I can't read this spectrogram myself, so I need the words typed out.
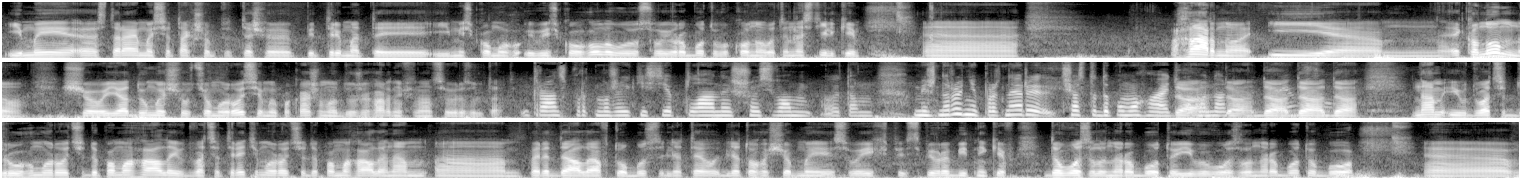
І ми е, стараємося так, щоб теж е, підтримати і міському і міського голову свою роботу виконувати настільки. Е- гарно і ем, економно, що я думаю, що в цьому році ми покажемо дуже гарний фінансовий результат. Транспорт, може, якісь є плани, щось вам е, там міжнародні партнери часто допомагають Да, да, да, да, да. Нам і в 22-му році допомагали, і в 23-му році допомагали. Нам е, передали автобус для, те, для того, щоб ми своїх спів- співробітників довозили на роботу і вивозили на роботу, бо е,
